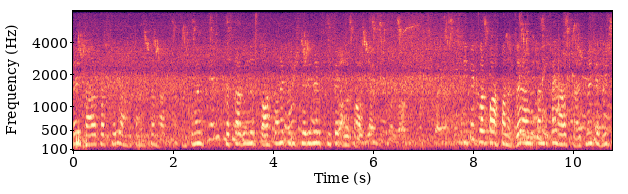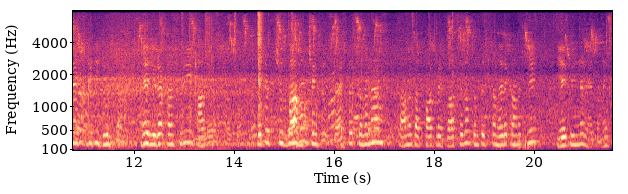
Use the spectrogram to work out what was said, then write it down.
Մեր քաղաքացիների անվտանգության հարցն է։ Խնդրում եմ խստագույնս պահպանեք ուրիշներին էլ ստիպեք, որ պահպանեն։ Ստիպեք, որ պահպանեն ձեր անվտանգության հարցն է, այս մենք այս վիճակից պիտի դուրս գանք։ Մեր յուրաքանչյուրի հարցը։ Եթե չզբաղեն, չենք դուրս գա։ Այսպես կմնան անընդհատ փակվեք բացերով տնտեսության հերը կանցնի երկրինն էլ հետո։ Մենք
